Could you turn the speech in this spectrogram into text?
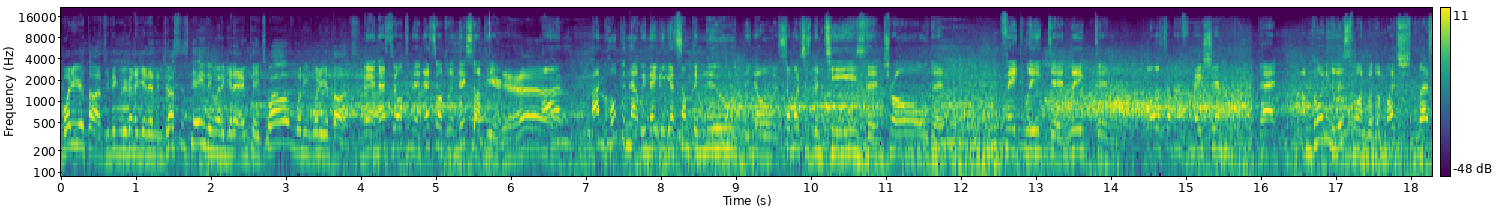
What are your thoughts? You think we're going to get an Injustice game? Do you think we're going to get an MK12? What, do what are your thoughts? Man, that's the ultimate. That's the ultimate mix-up here. Yeah. I'm I'm hoping that we maybe get something new. You know, so much has been teased and trolled and fake leaked and leaked and all this other information that I'm going into this one with a much less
